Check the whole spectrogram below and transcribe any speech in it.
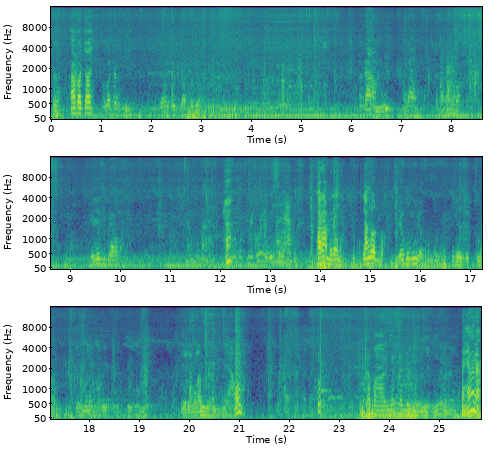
เออเอาปอจอยเอาไว้ทั้งที่เดี๋ยวคนจับตัวเดียวกระดามนี่กระดามกระดามบ่เดี๋ยวเดี๋ยวสิเดียวฮะ สนามพาทำไปได้นะล้างรถบ่เดี๋ยวบ่มีดอกเดี๋ยวสิมาเดี๋ยวมันต้องมาเห็นที่ผมมีอยู่หลังรถเอ้าจะมายังกันอยู่หนีหนีนี่เลยมันยังน่ะ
